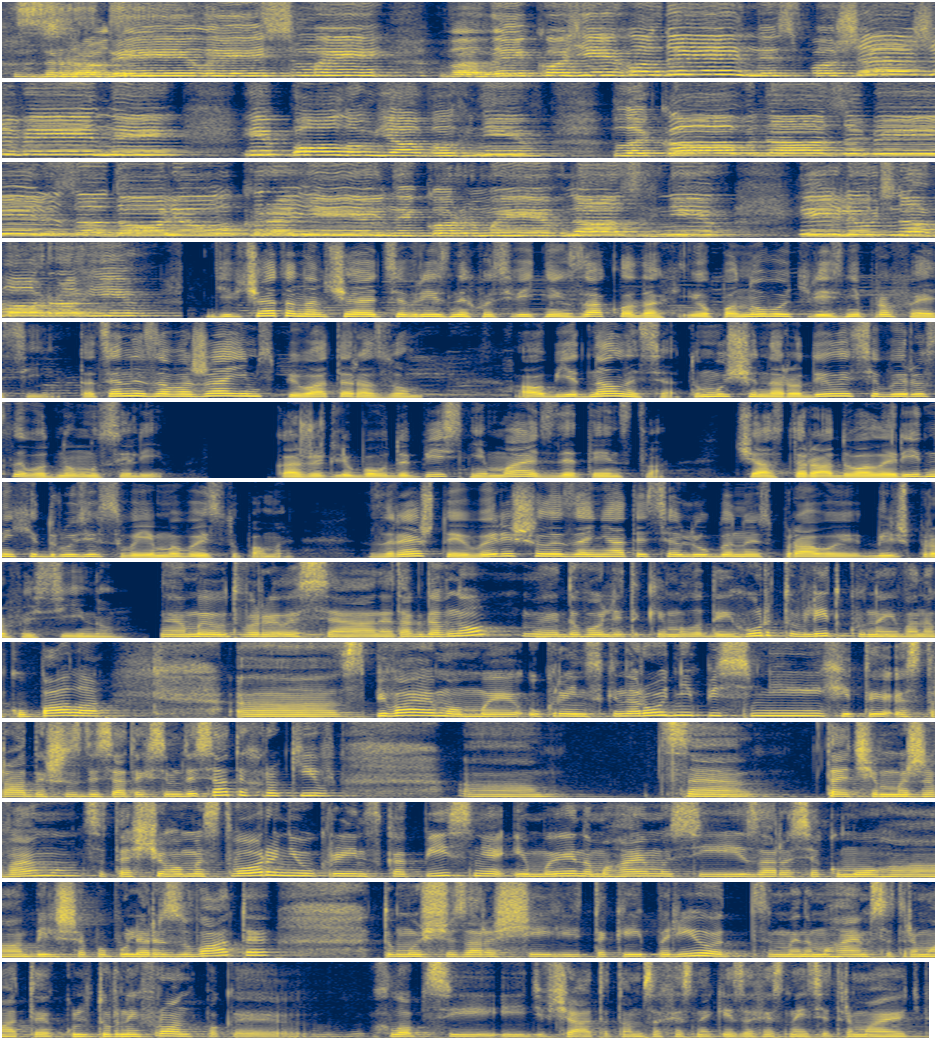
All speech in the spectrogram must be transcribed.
Зродились ми великої години з пожежі війни, і полум'я вогнів плекав нас біль за долю України, кормив нас гнів і лють на ворогів. Дівчата навчаються в різних освітніх закладах і опановують різні професії, та це не заважає їм співати разом. А об'єдналися, тому що народились і виросли в одному селі. Кажуть, любов до пісні мають з дитинства. Часто радували рідних і друзів своїми виступами. Зрештою, вирішили зайнятися улюбленою справою більш професійно. Ми утворилися не так давно. Ми доволі такий молодий гурт влітку на Івана Купала. Е, Співаємо ми українські народні пісні, хіти естради 60-х-70-х років. Е, Це те, чим ми живемо, це те, з чого ми створені, українська пісня, і ми намагаємося її зараз якомога більше популяризувати, тому що зараз ще й такий період. Ми намагаємося тримати культурний фронт, поки хлопці і дівчата, там захисники і захисниці тримають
